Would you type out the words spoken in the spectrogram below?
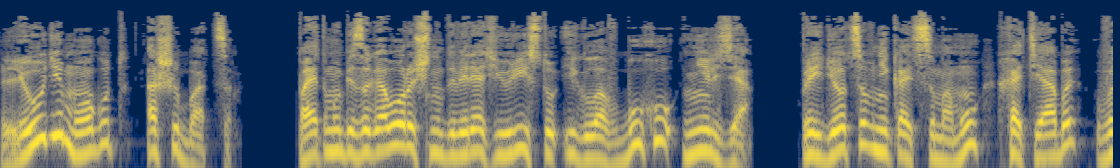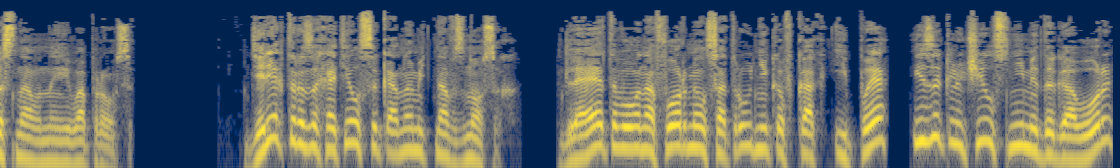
Люди могут ошибаться. Поэтому безоговорочно доверять юристу и главбуху нельзя. Придется вникать самому хотя бы в основные вопросы. Директор захотел сэкономить на взносах. Для этого он оформил сотрудников как ИП и заключил с ними договоры,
